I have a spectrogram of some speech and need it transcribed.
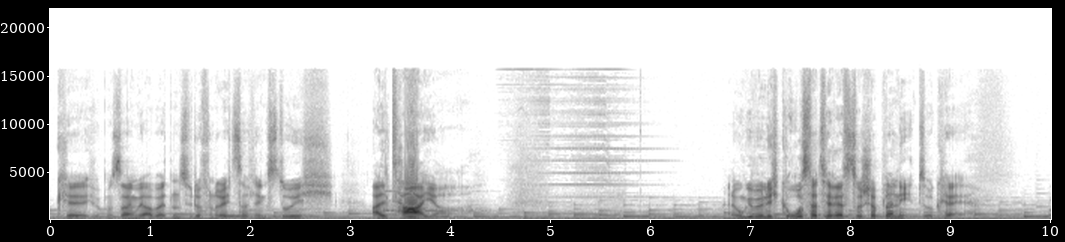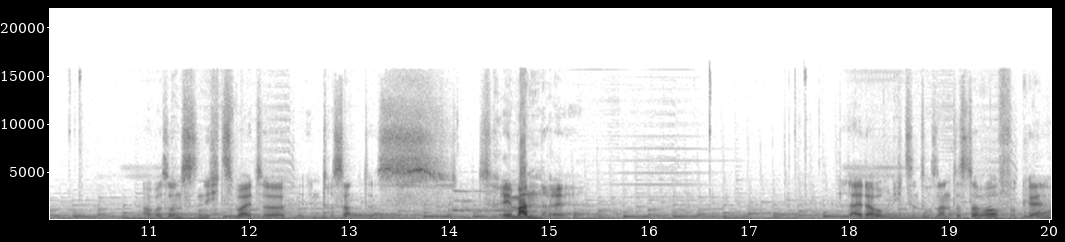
Okay, ich würde mal sagen, wir arbeiten uns wieder von rechts nach links durch. Altaia. Ein ungewöhnlich großer terrestrischer Planet, okay. Aber sonst nichts weiter Interessantes. Tremanre. Leider auch nichts Interessantes darauf. Okay,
